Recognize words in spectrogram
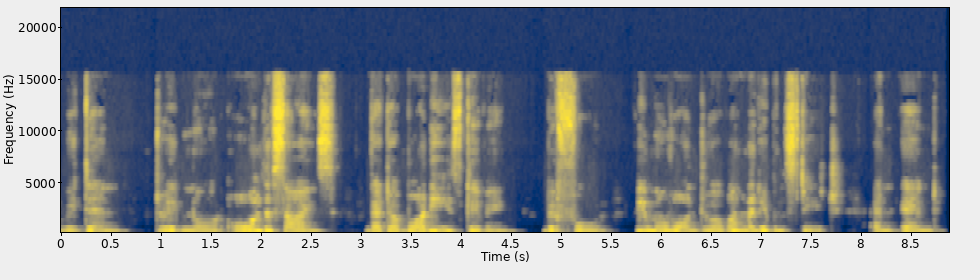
We tend to ignore all the signs that our body is giving before we move on to a vulnerable stage and end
